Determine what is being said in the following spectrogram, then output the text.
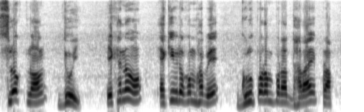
শ্লোক নং দুই। এখানেও একই রকমভাবে গুরু পরম্পরার ধারায় প্রাপ্ত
